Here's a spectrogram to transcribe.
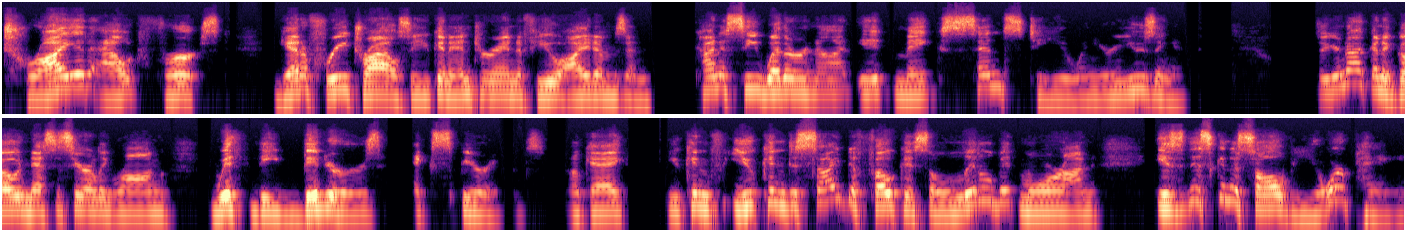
try it out first. Get a free trial so you can enter in a few items and kind of see whether or not it makes sense to you when you're using it. So you're not going to go necessarily wrong with the bidder's experience. Okay you can you can decide to focus a little bit more on is this going to solve your pain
